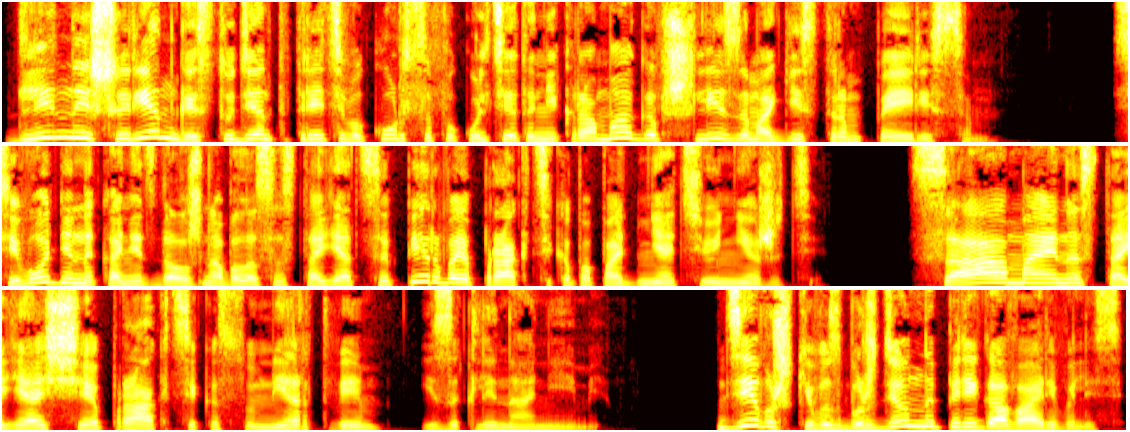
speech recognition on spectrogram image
Длинной шеренгой студенты третьего курса факультета некромагов шли за магистром Пэрисом. Сегодня, наконец, должна была состояться первая практика по поднятию нежити. Самая настоящая практика с умертвием и заклинаниями. Девушки возбужденно переговаривались.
